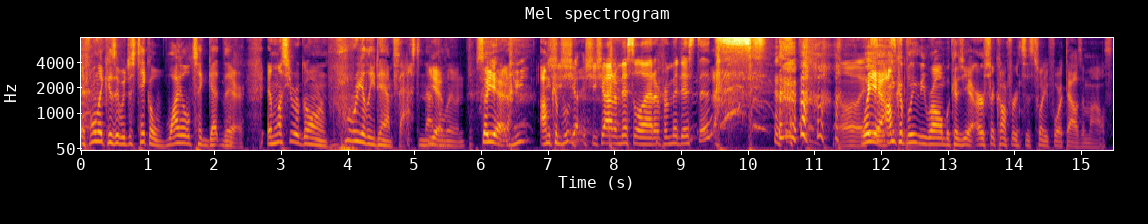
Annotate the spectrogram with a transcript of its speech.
if only because it would just take a while to get there, unless you were going really damn fast in that Yeah. balloon. So yeah, you, I'm She, completely. sh- she shot a missile at it from a distance. oh, well, yeah, I'm completely wrong because yeah, Earth's circumference is 24,000 miles.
